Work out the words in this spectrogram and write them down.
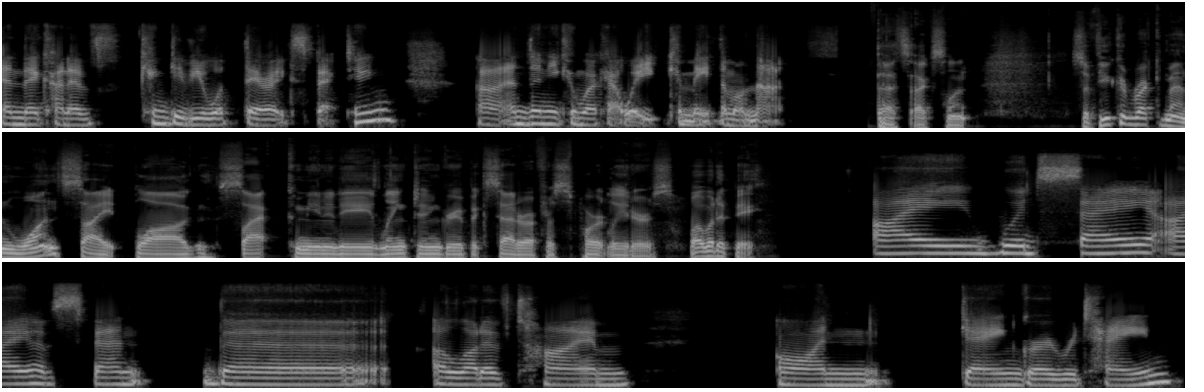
and they kind of can give you what they're expecting uh, and then you can work out where you can meet them on that That's excellent. So if you could recommend one site, blog, Slack community, LinkedIn group, etc., for support leaders, what would it be? I would say I have spent the a lot of time on gain, grow, retain.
